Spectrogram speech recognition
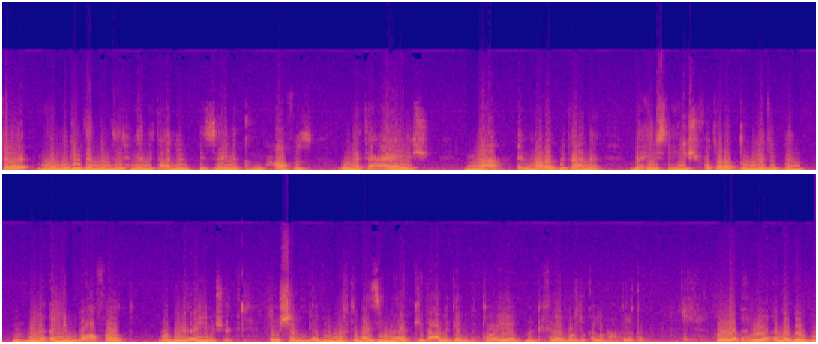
فمهم جدا إن إحنا نتعلم إزاي نحافظ ونتعايش مع المرض بتاعنا بحيث نعيش فترات طويلة جدا بلا أي مضاعفات وبلا أي مشاكل. دكتور هشام قبل ما نختم عايزين نأكد على جانب التوعية من خلال برضو كلام حضرتك. هو هو أنا برضو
